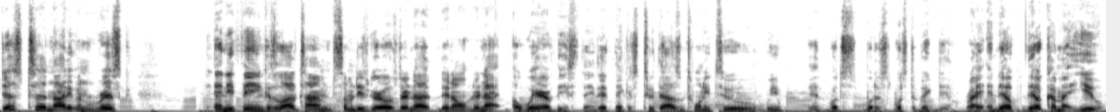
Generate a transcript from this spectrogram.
just to not even risk anything because a lot of times some of these girls they're not they don't they're not aware of these things. They think it's 2022 we it, what's what is what's the big deal right? And they'll they'll come at you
